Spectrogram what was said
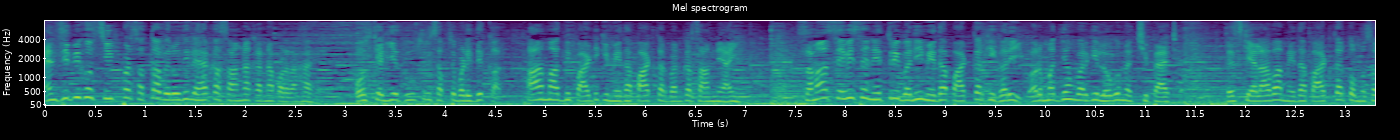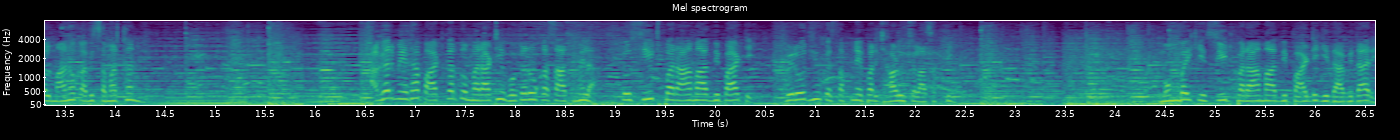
एनसीपी को सीट पर सत्ता विरोधी लहर का सामना करना पड़ रहा है। उसके लिए दूसरी सबसे बड़ी दिक्कत, आम आदमी पार्टी की मेधा पाटकर बनकर सामने आई। है समाज सेवी से नेत्री बनी मेधा पाटकर की गरीब और मध्यम वर्गीय लोगों में अच्छी पैठ है। इसके अलावा मेधा पाटकर को मुसलमानों का भी समर्थन है। अगर मेधा पाटकर को मराठी वोटरों का साथ मिला तो सीट पर आम आदमी पार्टी विरोधियों के सपने पर झाड़ू चला सकती है। मुंबई की सीट पर आम आदमी पार्टी की दावेदारी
